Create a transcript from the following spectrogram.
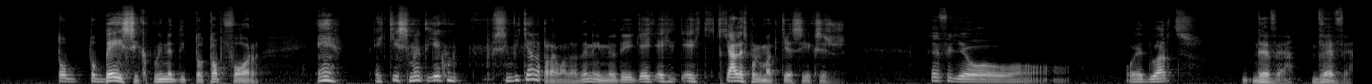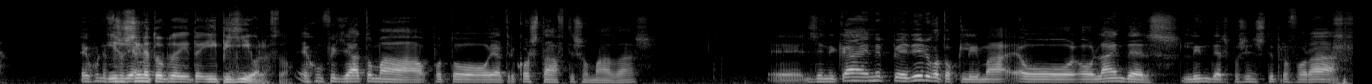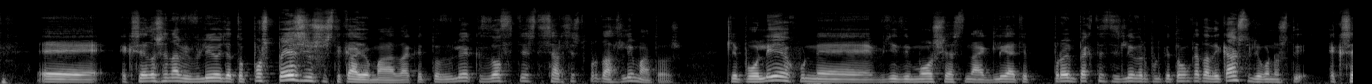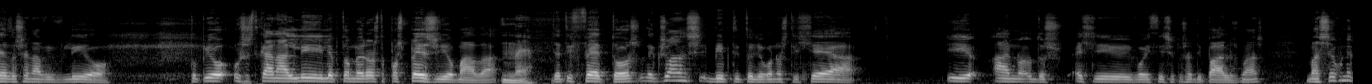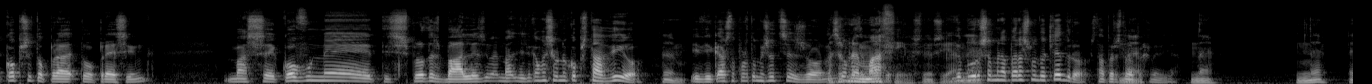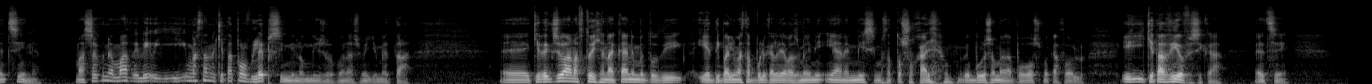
το, το basic που είναι το top 4, ε, εκεί σημαίνει ότι έχουν συμβεί και άλλα πράγματα. Δεν είναι ότι έχει, έχει, έχει και άλλες προβληματικές η εξίσωση. Έφυγε ο, ο Edwards. Βέβαια, βέβαια. Έχουν Ίσως είναι το, το, η πηγή όλο αυτό. Έχουν φύγει άτομα από το ιατρικό staff της ομάδας ε, γενικά είναι περίεργο το κλίμα. Ο, ο Linders, Linders, πώς είναι σωστή προφορά, ε, εξέδωσε ένα βιβλίο για το πώς παίζει ουσιαστικά η ομάδα και το βιβλίο εκδόθηκε στις αρχές του πρωταθλήματος και πολλοί έχουν ε, βγει δημόσια στην Αγγλία και πρώην παίκτες της Liverpool και το έχουν καταδικάσει το γεγονός ότι εξέδωσε ένα βιβλίο το οποίο ουσιαστικά αναλύει λεπτομερώς το πώς παίζει η ομάδα. Ναι. Γιατί φέτος, δεν ξέρω αν συμπίπτει το γεγονός τυχαία ή αν όντως έχει βοηθήσει τους αντιπάλους μας μας έχουν κόψει το, το pressing μας ε, κόβουν τις πρώτες μπάλες γενικά μας έχουν κόψει τα δύο ναι. ειδικά στο πρώτο μισό της σεζόν μας έχουν μάθει στην ουσία δεν ναι. μπορούσαμε να περάσουμε το κέντρο στα περισσότερα ναι. παιχνίδια ναι. ναι, έτσι είναι Μας έχουν μάθει, ήμασταν αρκετά προβλέψιμοι νομίζω από ένα σημείο και μετά. Ε, και δεν ξέρω αν αυτό είχε να κάνει με το ότι οι αντίπαλοι ήμασταν πολύ καλά διαβασμένοι ή αν εμείς ήμασταν τόσο χάλια που δεν μπορούσαμε να αποδώσουμε καθόλου. Ή, και τα δύο φυσικά. Έτσι.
